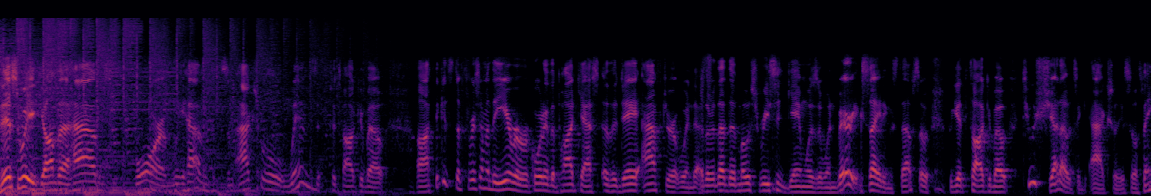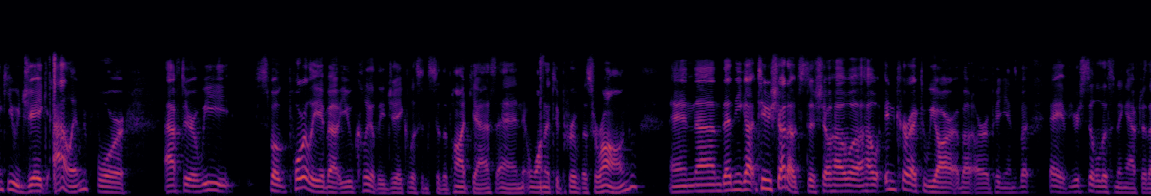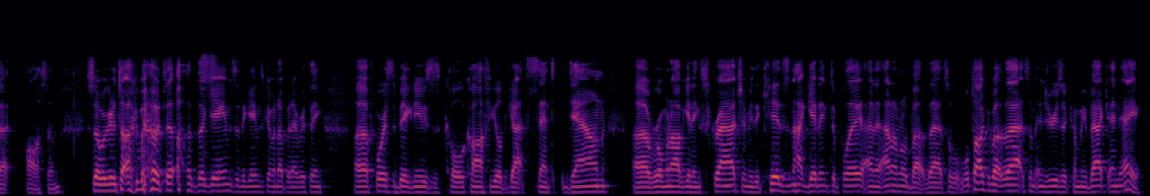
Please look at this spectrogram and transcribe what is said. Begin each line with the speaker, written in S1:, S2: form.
S1: This week on the Habs Forum, we have some actual wins to talk about. Uh, I think it's the first time of the year we're recording the podcast of the day after it win. The, the, the most recent game was a win. Very exciting stuff. So we get to talk about two shutouts actually. So thank you, Jake Allen, for after we spoke poorly about you. Clearly, Jake listens to the podcast and wanted to prove us wrong. And um, then he got two shutouts to show how uh, how incorrect we are about our opinions. But hey, if you're still listening after that, awesome. So we're going to talk about uh, the games and the games coming up and everything. Uh, of course, the big news is Cole Caufield got sent down. Uh, Romanov getting scratched. I mean, the kid's not getting to play. and I don't know about that. So we'll talk about that. Some injuries are coming back. And hey,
